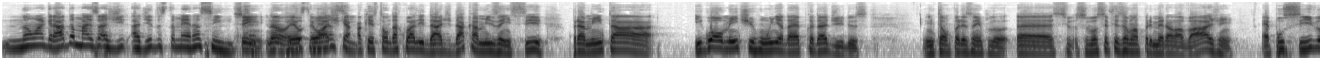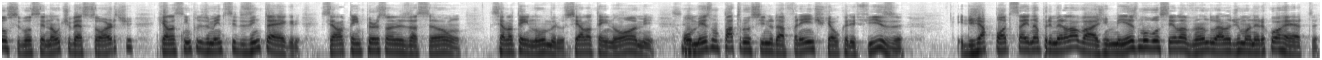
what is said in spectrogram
não agrada, mas a Adi- Adidas também era assim. Sim, É, não, eu, eu acho que assim. a questão da qualidade da camisa em si, pra mim, tá igualmente ruim a da época da Adidas. Então, por exemplo, é, se, se você fizer uma primeira lavagem, É possível, se você não tiver sorte, que ela simplesmente se desintegre. Se ela tem personalização, se ela tem número, se ela tem nome, Sim. ou mesmo patrocínio da frente, que é o Crefisa, ele já pode sair na primeira lavagem, mesmo você lavando ela de maneira correta.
